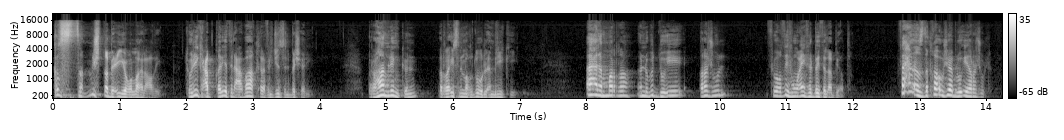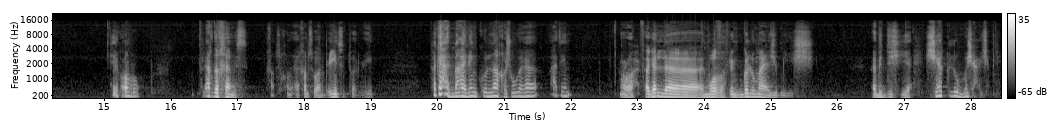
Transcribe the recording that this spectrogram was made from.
قصة مش طبيعية والله العظيم. تريك عبقرية العباقرة في الجنس البشري. إبراهام لينكولن الرئيس المغدور الأمريكي أعلم مرة أنه بده إيه رجل في وظيفة معينة في البيت الأبيض. فأحد أصدقائه جاب له إيه رجل؟ هيك عمره. في العقد الخامس. 45 46 فقعد معي لينكولن ناقشوا بعدين راح. فقال الموظف لينكولن قال له ما يعجبنيش. ما بديش إياه. شكله مش عاجبني.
